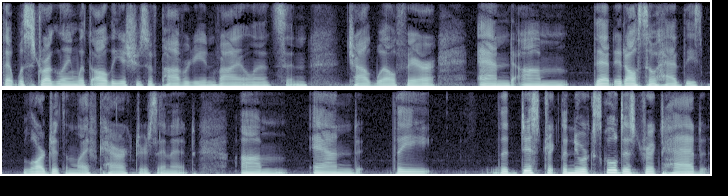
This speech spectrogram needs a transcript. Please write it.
that was struggling with all the issues of poverty and violence and child welfare, and um, that it also had these larger than life characters in it. Um, and the the district, the Newark School District, had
